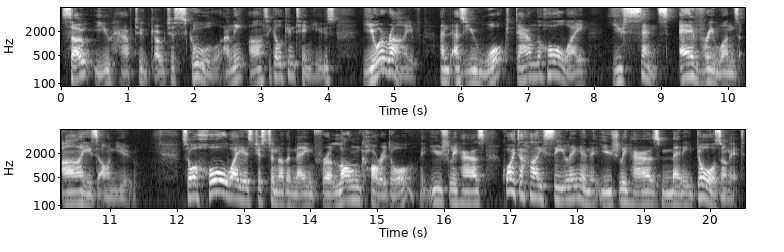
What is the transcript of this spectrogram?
So you have to go to school, and the article continues. You arrive, and as you walk down the hallway, you sense everyone's eyes on you. So, a hallway is just another name for a long corridor. It usually has quite a high ceiling and it usually has many doors on it.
